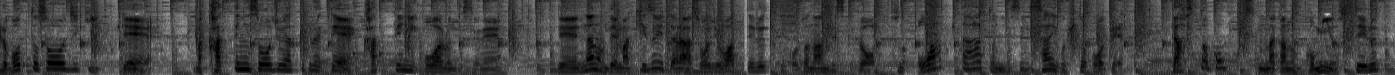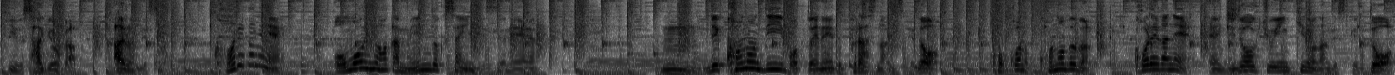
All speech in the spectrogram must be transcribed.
ロボット掃除機って、まあ、勝手に掃除をやってくれて、勝手に終わるんですよね。でなので、まあ、気づいたら掃除終わってるっていうことなんですけどその終わった後にですね最後一工程ダストボックスの中のゴミを捨てるっていう作業があるんですよ。これがね思いのほかめんどくさいんですよね。うん。でこの DBOT N8 プラスなんですけどここのこの部分これがね、え自動吸引機能なんですけど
